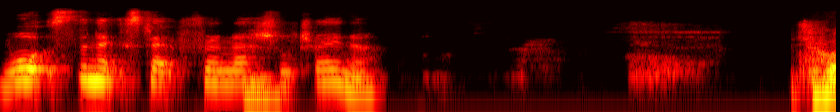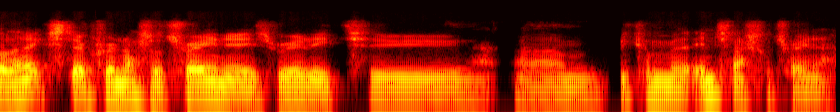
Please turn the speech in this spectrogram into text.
what's the next step for a hmm. national mm. trainer? Well, the next step for a national trainer is really to um, become an international trainer.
